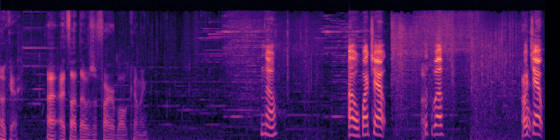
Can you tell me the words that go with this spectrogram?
okay. I, I thought that was a fireball coming. No. Oh, watch out. Look above. Watch Oh. out.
